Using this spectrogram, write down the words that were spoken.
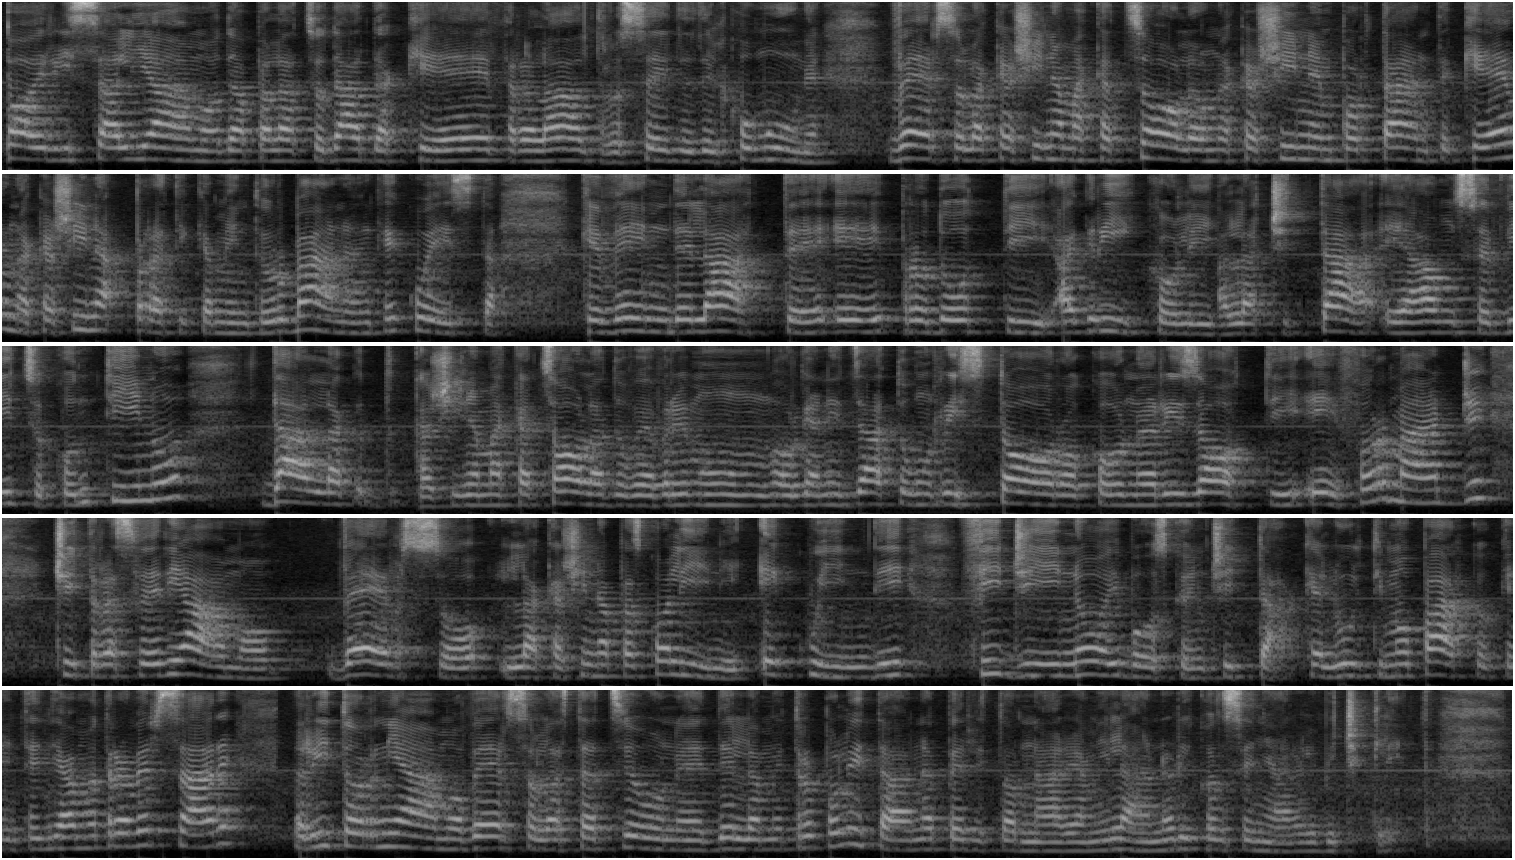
poi risaliamo da Palazzo d'Adda che è fra l'altro sede del comune verso la cascina Macazzola, una cascina importante che è una cascina praticamente urbana anche questa che vende latte e prodotti agricoli alla città e ha un servizio continuo. Dalla Cascina Macazzola dove avremo un, organizzato un ristoro con risotti e formaggi ci trasferiamo verso la Cascina Pasqualini e quindi Figino e Bosco in città, che è l'ultimo parco che intendiamo attraversare, ritorniamo verso la stazione della metropolitana per ritornare a Milano e riconsegnare le biciclette.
